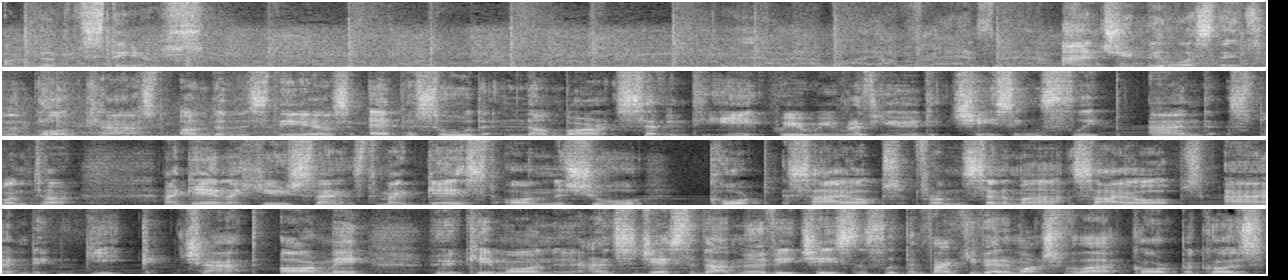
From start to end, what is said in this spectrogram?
Under the Stairs. And you've been listening to the podcast Under the Stairs, episode number 78, where we reviewed Chasing Sleep and Splinter. Again, a huge thanks to my guest on the show, Corp Psyops from Cinema Psyops and Geek Chat Army, who came on and suggested that movie Chasing Sleep. And thank you very much for that, Court, because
